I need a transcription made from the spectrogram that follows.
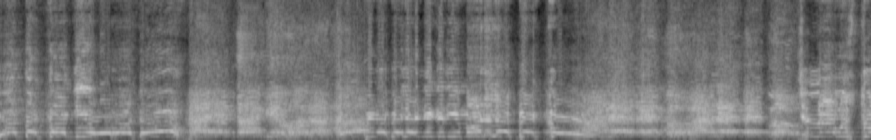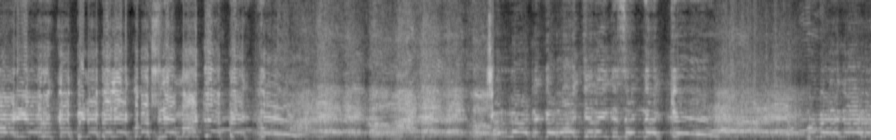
ಯಾತಕ್ಕಾಗಿ ಹೋರಾಟ. ಕಬ್ಬಿನ ಬೆಲೆ ನಿಗದಿ ಮಾಡಲೇಬೇಕು. ಜಿಲ್ಲಾ ಉಸ್ತುವಾರಿ ಅವರು ಕಬ್ಬಿನ ಬೆಲೆ ಘೋಷಣೆ ಮಾಡಲೇಬೇಕು. ಕರ್ನಾಟಕ ರಾಜ್ಯ ರೈತ ಸಂಘಕ್ಕೆ ಕಬ್ಬು ಬೆಳೆಗಾರರ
